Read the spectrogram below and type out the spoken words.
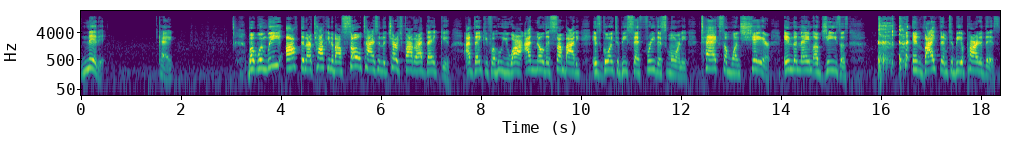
knitted. Okay. But when we often are talking about soul ties in the church, Father, I thank you. I thank you for who you are. I know that somebody is going to be set free this morning. Tag someone, share in the name of Jesus. Invite them to be a part of this.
